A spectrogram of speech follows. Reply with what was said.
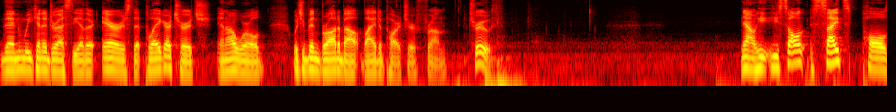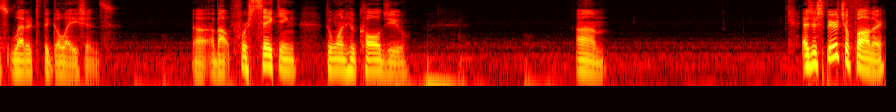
then we can address the other errors that plague our church and our world, which have been brought about by a departure from truth. Now, he, he saw, cites Paul's letter to the Galatians uh, about forsaking the one who called you um, as your spiritual father,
